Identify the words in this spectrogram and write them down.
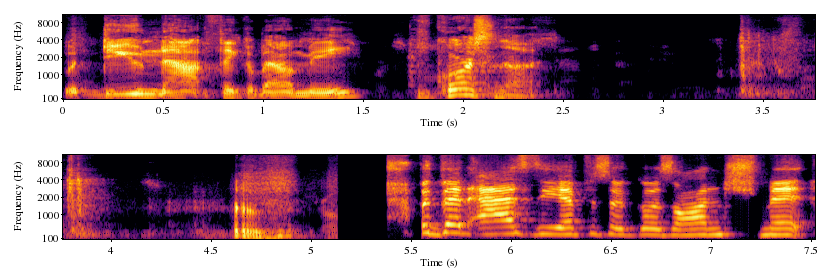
But do you not think about me? Of course not. Oh. But then as the episode goes on, Schmidt,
